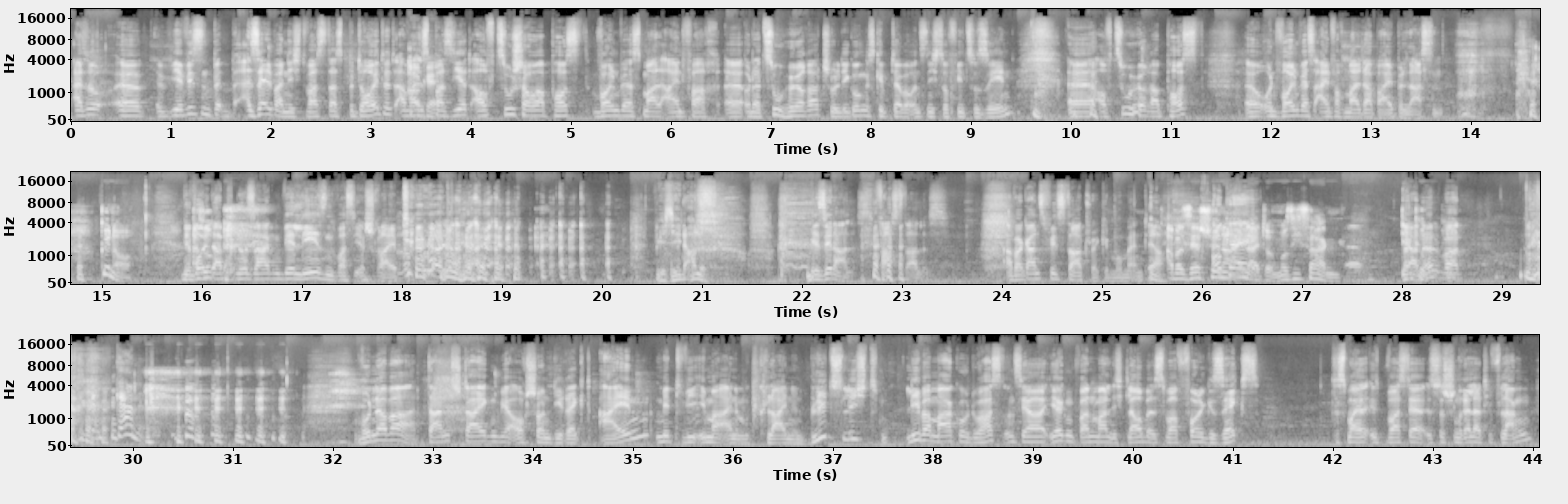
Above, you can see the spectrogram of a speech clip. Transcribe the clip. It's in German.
also äh, wir wissen be- selber nicht, was das bedeutet, aber Okay. es basiert auf Zuschauerpost. Wollen wir es mal einfach äh, oder Zuhörer, Entschuldigung, es gibt ja bei uns nicht so viel zu sehen, äh, auf Zuhörerpost äh, und wollen wir es einfach mal dabei belassen. genau. Wir Also- wollen damit nur sagen, wir lesen, was ihr schreibt. Wir sehen alles. Wir sehen alles, fast alles, aber ganz viel Star Trek im Moment. Ja. Aber sehr schöne Okay. Einleitung, muss ich sagen. Ja ne? War, Gerne. Wunderbar, dann steigen wir auch schon direkt ein mit wie immer einem kleinen Blitzlicht. Lieber Marco, du hast uns ja irgendwann mal, ich glaube, es war Folge 6. Das war, war's der, ist das schon relativ lang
